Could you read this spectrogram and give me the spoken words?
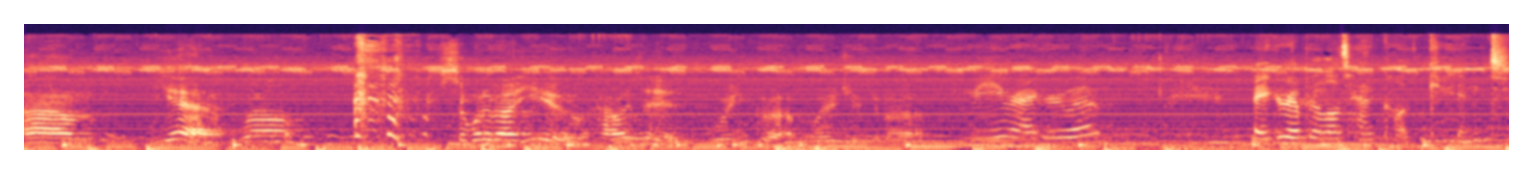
um, yeah, well, so what about you? How is it? Where you grew up? Where did you grow up? Me, where I grew up. I grew up in a little town called Kent,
